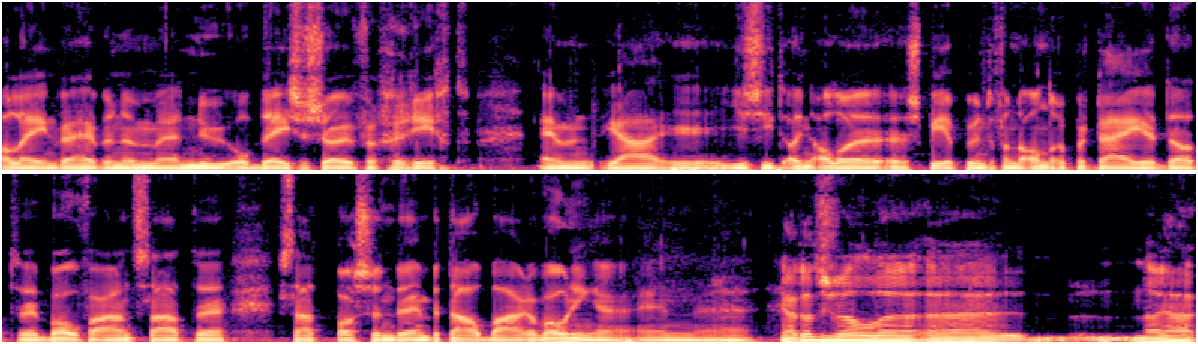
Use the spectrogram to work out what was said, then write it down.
Alleen we hebben hem nu op deze zeven gericht. En ja, je ziet in alle speerpunten van de andere partijen dat bovenaan staat, staat passende en betaalbare woningen. En, ja, dat is wel, nou ja,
